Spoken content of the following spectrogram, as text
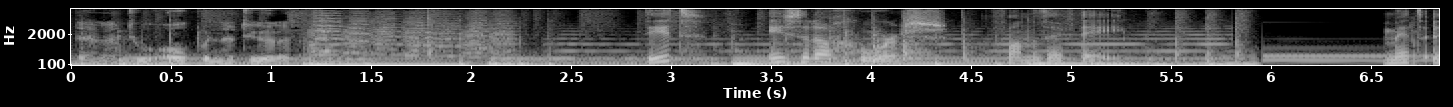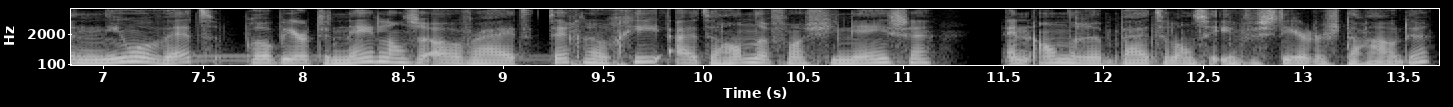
daar naartoe open natuurlijk. Dit is de dagkoers van het FD. Met een nieuwe wet probeert de Nederlandse overheid technologie uit de handen van Chinese en andere buitenlandse investeerders te houden.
